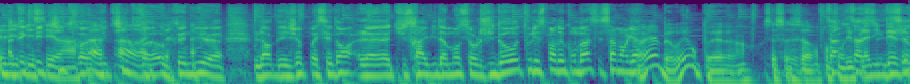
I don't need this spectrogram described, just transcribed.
C'est Avec les titres, hein. les titres Ah, ouais. euh, obtenus euh, lors des Jeux précédents, le- tu seras évidemment sur le judo, tous les sports de combat, c'est ça, Morgane? Ouais, bah oui, on peut. hein. Ça, ça, ça, en fonction du planning des jeux.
